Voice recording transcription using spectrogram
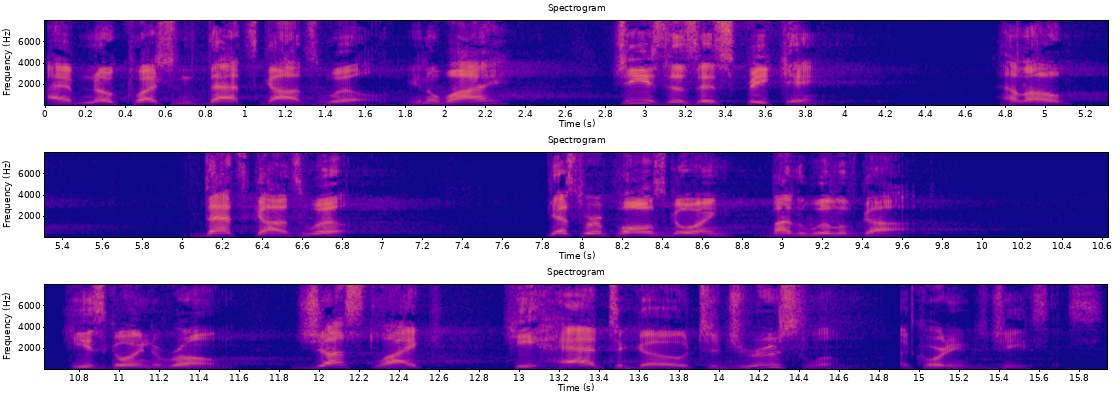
I have no question that's God's will. You know why? Jesus is speaking. Hello. That's God's will. Guess where Paul's going? By the will of God. He's going to Rome, just like he had to go to Jerusalem, according to Jesus.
